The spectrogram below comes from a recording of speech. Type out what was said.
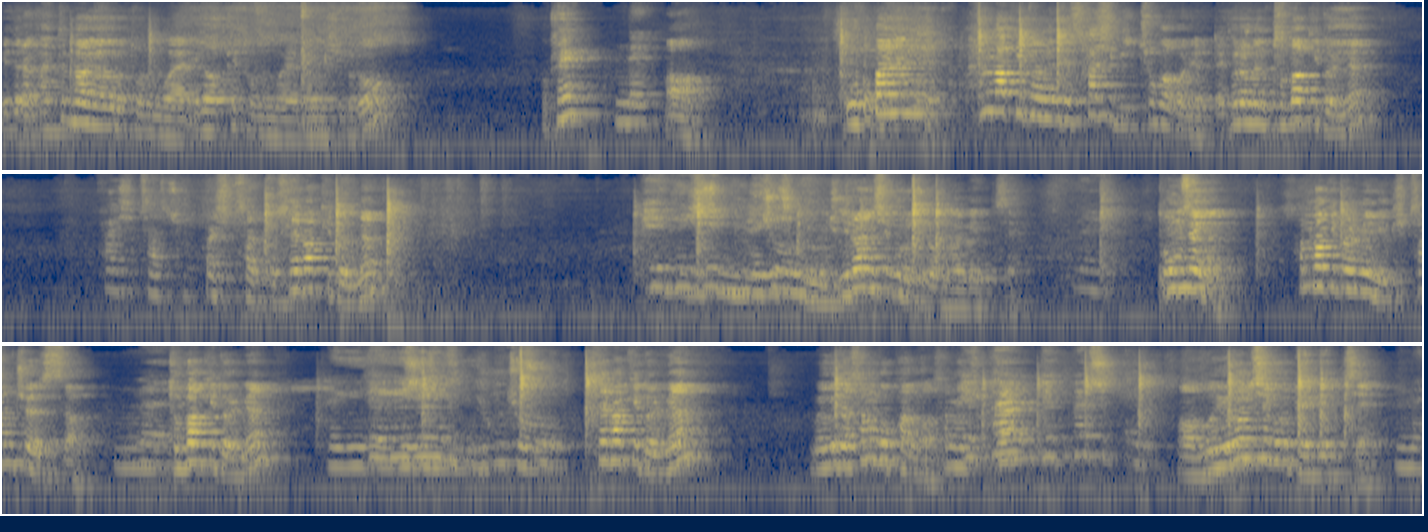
얘들아, 같은 방향으로 도는 거야. 이렇게 도는 거야. 이런 식으로. 오케이? 네. 어. 오빠는 한 바퀴 도는데 42초가 걸렸대. 그러면 두 바퀴 돌면 84초. 84초, 세 바퀴 돌면 126초. 음, 이런 식으로 들어가겠지. 네. 동생은 한 바퀴 돌면 63초였어. 네. 두 바퀴 돌면 126초. 126초. 세 바퀴 돌면 여기다 3 곱한 거 3, 68? 108, 189. 어, 뭐 이런 식으로 되겠지. 네.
